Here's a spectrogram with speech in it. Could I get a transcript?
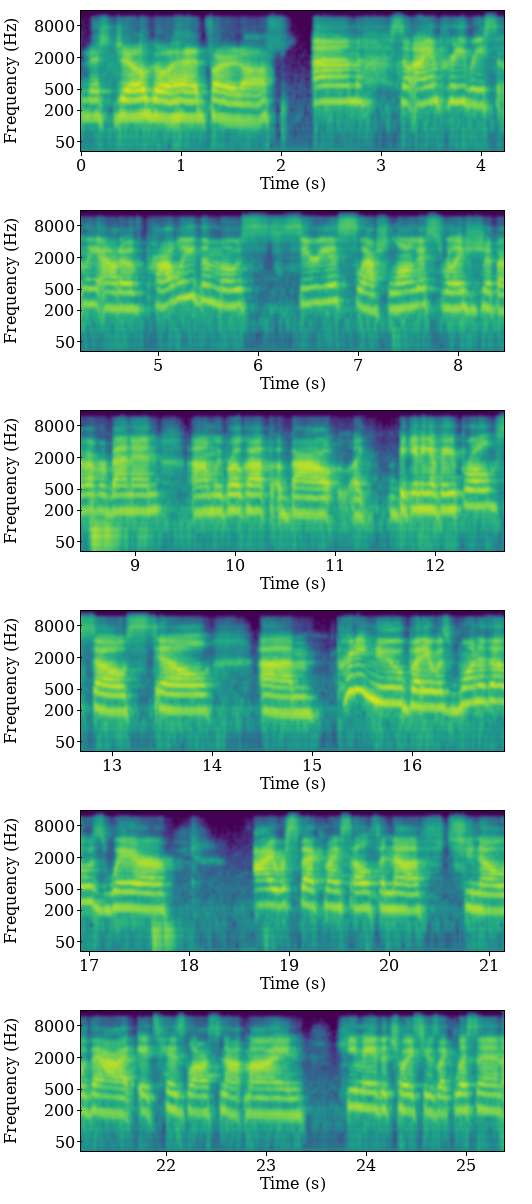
Miss Jill, go ahead, fire it off. Um, so I am pretty recently out of probably the most serious slash longest relationship I've ever been in. Um, we broke up about like beginning of April, so still um pretty new, but it was one of those where I respect myself enough to know that it's his loss, not mine. He made the choice. He was like, listen,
